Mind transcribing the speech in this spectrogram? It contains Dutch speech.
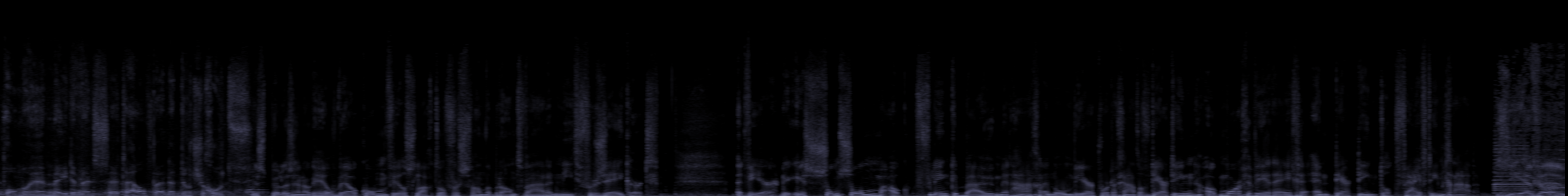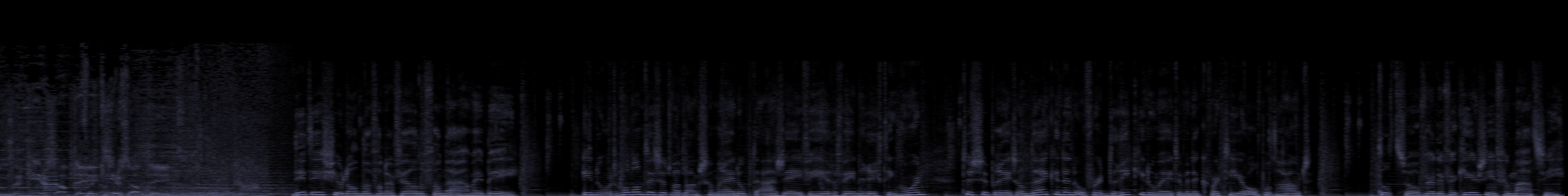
om hun medemensen te helpen. En dat doet je goed. De spullen zijn ook heel welkom. Veel slachtoffers van de brand waren niet verzekerd. Het weer. Er is soms zon, maar ook flinke buien. Met hagel en onweer. Het wordt een graad of 13. Ook morgen weer regen en 13 tot 15 graden. ZFM. Verkeersupdate. Verkeersupdate. Dit is Jolanda van der Velde van de ANWB. In Noord-Holland is het wat langzaam rijden op de A7 Heerenveen richting Hoorn. Tussen Brezandijk en Den Oever 3 kilometer met een kwartier oponthoud. Tot zover de verkeersinformatie.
